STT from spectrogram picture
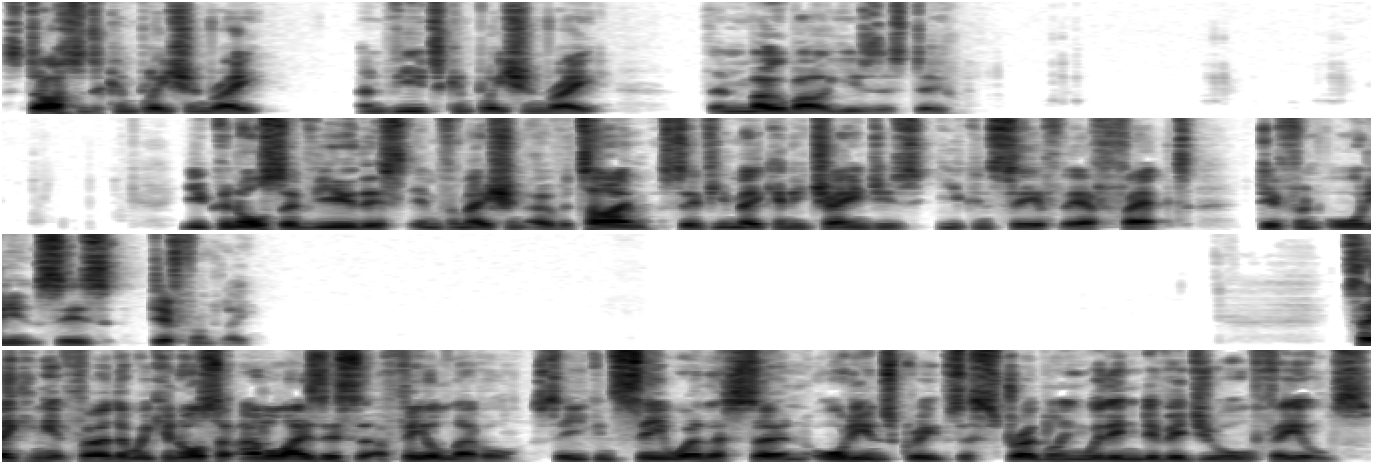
starter to completion rate and view to completion rate than mobile users do. You can also view this information over time, so if you make any changes, you can see if they affect different audiences differently. Taking it further, we can also analyze this at a field level, so you can see whether certain audience groups are struggling with individual fields.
